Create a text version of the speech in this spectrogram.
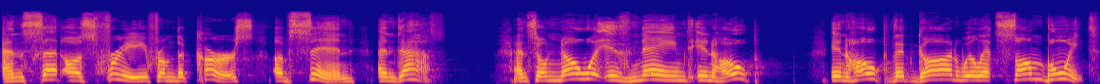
and set us free from the curse of sin and death. And so Noah is named in hope, in hope that God will at some point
